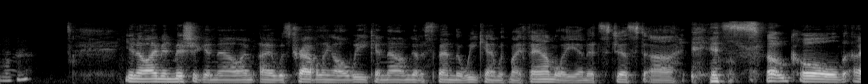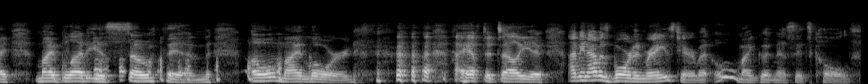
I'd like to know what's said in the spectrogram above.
Mm-hmm you know, I'm in Michigan now. I'm, I was traveling all week, and now I'm going to spend the weekend with my family, and it's just, uh, it's so cold. I, my blood is so thin. oh my lord! I have to tell you. I mean, I was born and raised here, but oh my goodness, it's cold.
